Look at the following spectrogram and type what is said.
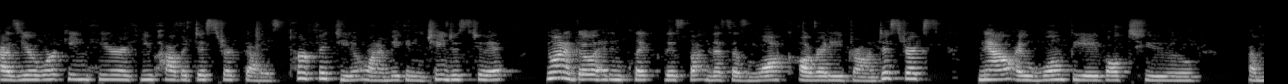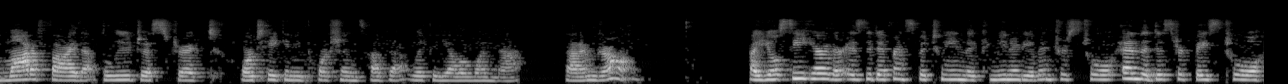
as you're working here, if you have a district that is perfect, you don't want to make any changes to it, you want to go ahead and click this button that says lock already drawn districts. Now I won't be able to uh, modify that blue district or take any portions of that with the yellow one that, that I'm drawing. Uh, you'll see here there is the difference between the community of interest tool and the district-based tool.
